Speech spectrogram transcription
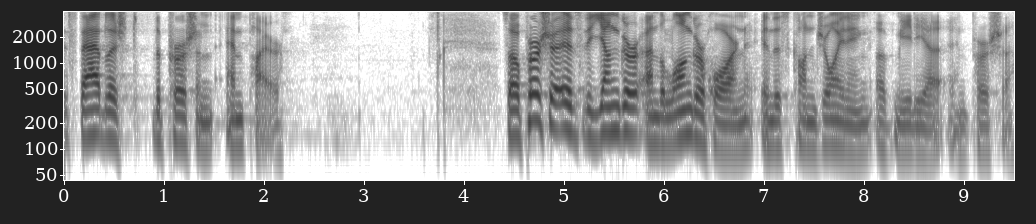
established the Persian Empire. So Persia is the younger and the longer horn in this conjoining of Media and Persia.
